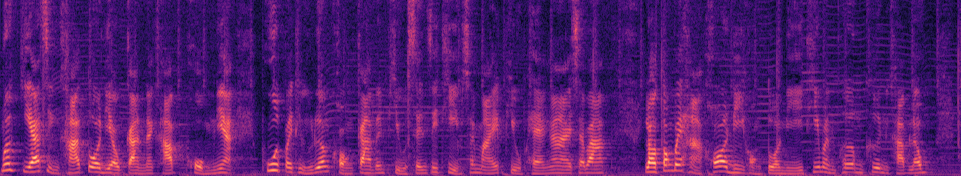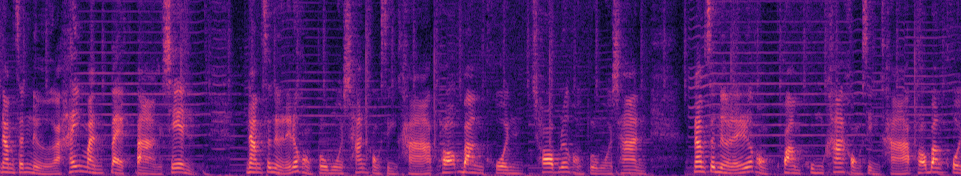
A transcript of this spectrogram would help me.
เมื่อกี้สินค้าตัวเดียวกันนะครับ ผมเนี่ยพูดไปถึงเรื่องของการเป็นผิวเซนซิทีฟใช่ไหมผิวแพ้ง่ายใช่ปะเราต้องไปหาข้อดีของตัวนี้ที่มันเพิ่มขึ้นครับ แล้วนำเสนอให้มันแตกต่าง เช่น นำเสนอในเรื่องของโปรโมชั่นของสินค้า เพราะบางคนชอบเรื่องของโปรโมชั่นนำเสนอในเรื่องของความคุ้มค่าของสินค้า เพราะบางคน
